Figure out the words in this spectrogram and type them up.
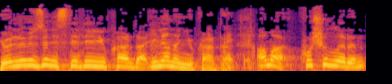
Gönlümüzün istediği yukarıda. inanın yukarıda. Peki. Ama koşulların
